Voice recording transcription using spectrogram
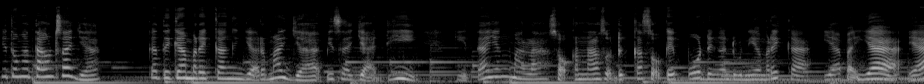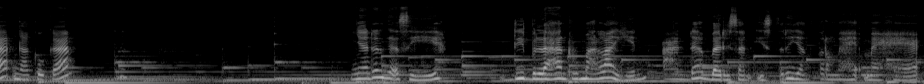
hitungan tahun saja. Ketika mereka nginjak remaja, bisa jadi kita yang malah sok kenal, sok dekat, sok kepo dengan dunia mereka. Ya Pak, ya, ya, ngaku kan? Hmm. Nyadar gak sih, di belahan rumah lain ada barisan istri yang termehek-mehek,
